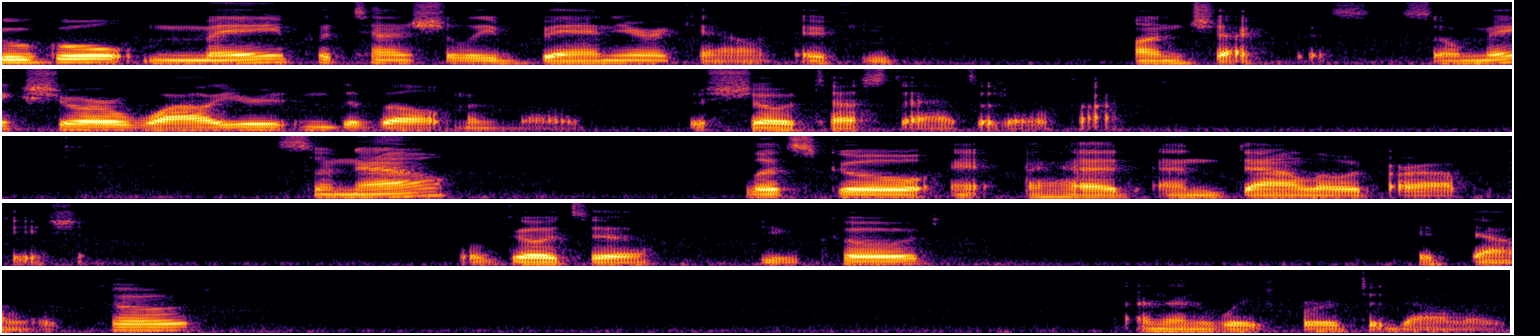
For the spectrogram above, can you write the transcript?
Google may potentially ban your account if you uncheck this. So make sure while you're in development mode to show test ads at all times. So now let's go ahead and download our application. We'll go to view code, hit download code, and then wait for it to download.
